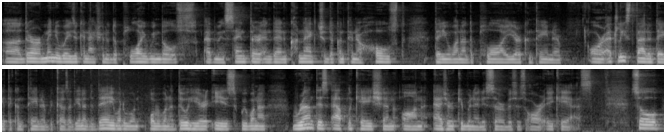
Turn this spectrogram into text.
Uh, there are many ways you can actually deploy Windows Admin Center and then connect to the container host that you want to deploy your container or at least validate the container because at the end of the day what we want, what we want to do here is we want to run this application on Azure Kubernetes Services or AKS. So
